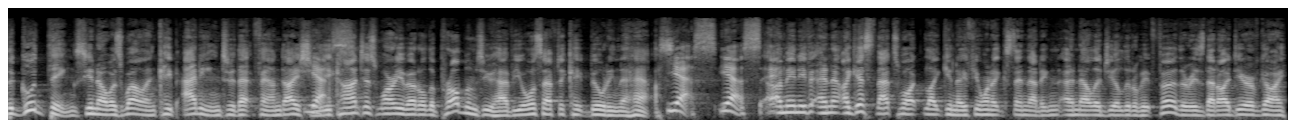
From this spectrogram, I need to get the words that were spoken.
the good things, you know, as well, and keep adding to that foundation. Yes. You can't just worry about all the problems you have. You also have to keep building the house. yes, yes. I mean, if, and I guess that's what, like, you know, if you want to extend that analogy a little bit further, is that idea of going,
